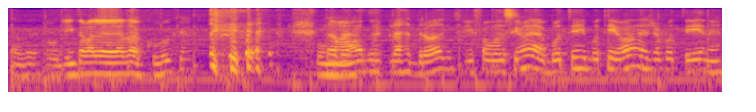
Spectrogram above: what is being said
Tava... Alguém tava lelé a cuca. fumado. nas drogas. E falou assim, ué, botei, botei ó, já botei, né?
